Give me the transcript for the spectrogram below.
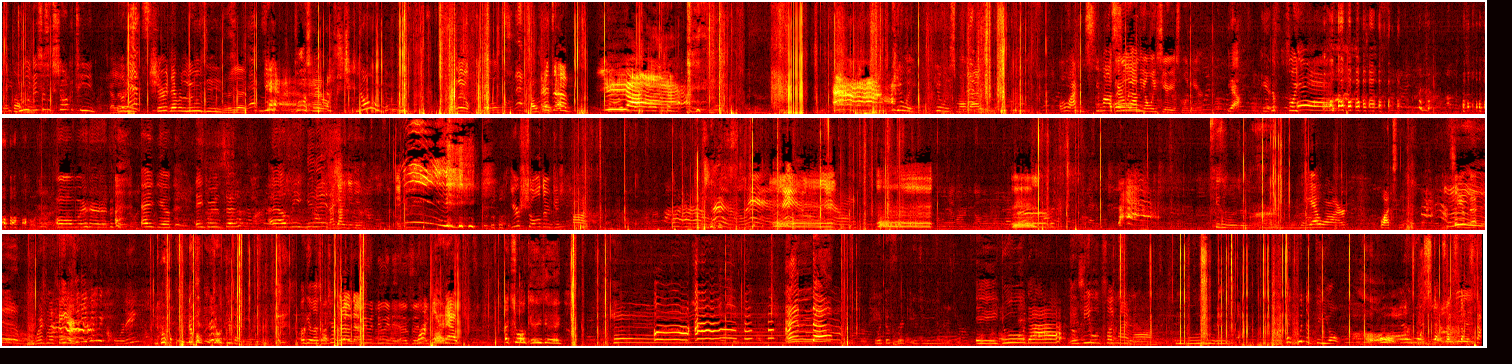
Dude, this is a soccer team. Hello. Look at his shirt never loses. Yes. Yeah. Pull his hair. No, don't. Hello, people. It's a. Yeah. Get away. Get away, small guy. Oh, I can see my. Apparently, I'm the only serious one here. Yeah. Here. Oh my head. Thank you. Thank you, sir. Help me get in. I gotta get in. Your shoulder just popped. He's a loser. Yeah, you are. Watch this. See him that. Where's my finger? Is it even recording? no, don't do that. Okay, let's watch it. video. I'm not even doing it. I'm good. What? Get out. It's so amazing. And uh, what the frick is he? A duda. Izzy looks like my mom. I quit the video. Oh, stop, stop, stop, stop.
